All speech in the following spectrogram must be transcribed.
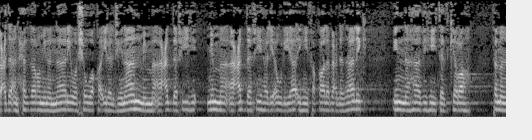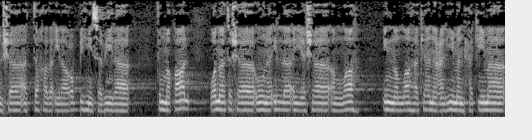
بعد أن حذر من النار وشوق إلى الجنان مما أعد فيه مما أعد فيها لأوليائه فقال بعد ذلك إن هذه تذكرة فمن شاء اتخذ إلى ربه سبيلا. ثم قال وما تشاءون إلا أن يشاء الله إن الله كان عليما حكيما.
